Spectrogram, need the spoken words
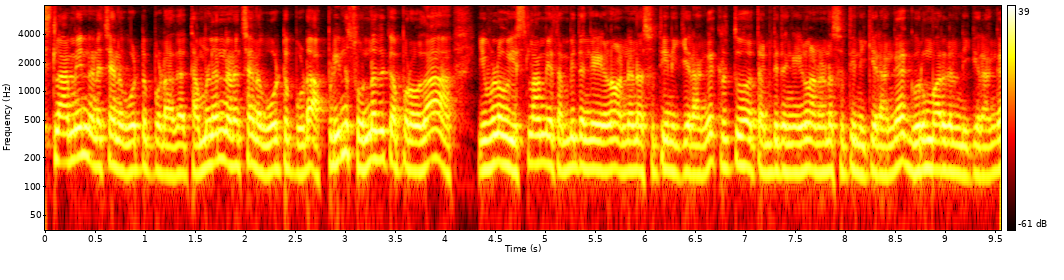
இஸ்லாமியன்னு நினச்சா எனக்கு ஓட்டு போடாத. தமிழன் நினச்சா எனக்கு ஓட்டு போடு. அப்படின்னு சொன்னதுக்கப்புறம் தான் இவ்வளோ இஸ்லாமிய தம்பி தங்கைகளும் அண்ணனை சுற்றி நிற்கிறாங்க கிறித்துவ தம்பி தங்கைகளும் அண்ணனை சுற்றி நிற்கிறாங்க குருமார்கள் நிற்கிறாங்க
